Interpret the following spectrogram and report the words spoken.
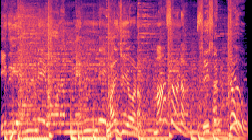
ഇത് എന്റെ ഓണം എന്റെ മൈജി ഓണം. മാസോണം. Season two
